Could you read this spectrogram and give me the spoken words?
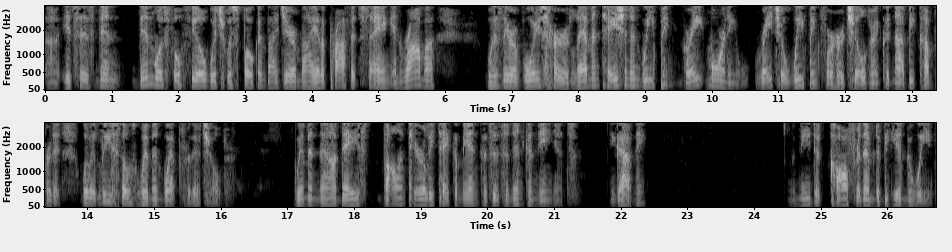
uh, it says then, then was fulfilled which was spoken by Jeremiah the prophet saying, in Ramah was there a voice heard, lamentation and weeping, great mourning, Rachel weeping for her children could not be comforted. Well, at least those women wept for their children. Women nowadays voluntarily take them in because it's an inconvenience. You got me? We need to call for them to begin to weep.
